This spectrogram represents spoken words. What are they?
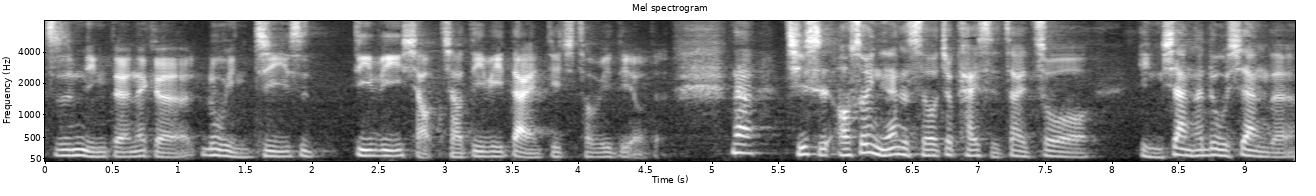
知名的那个录影机是 DV 小小 DV 带 Digital Video 的。那其实哦，所以你那个时候就开始在做影像和录像的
